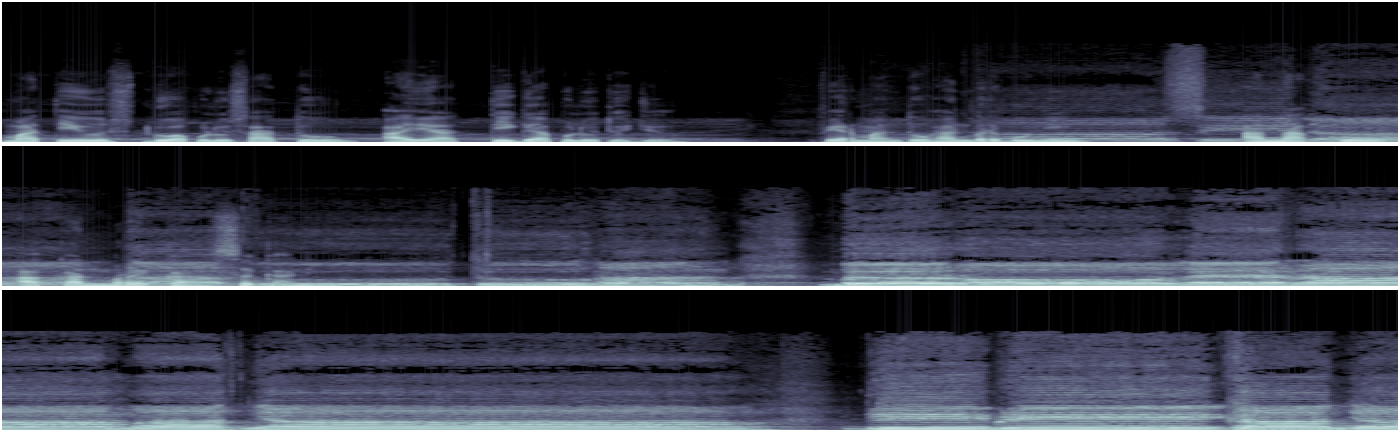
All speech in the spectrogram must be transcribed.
Matius 21 ayat 37. Firman Tuhan berbunyi, anakku akan mereka segani. Tuhan beroleh rahmatnya diberikannya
